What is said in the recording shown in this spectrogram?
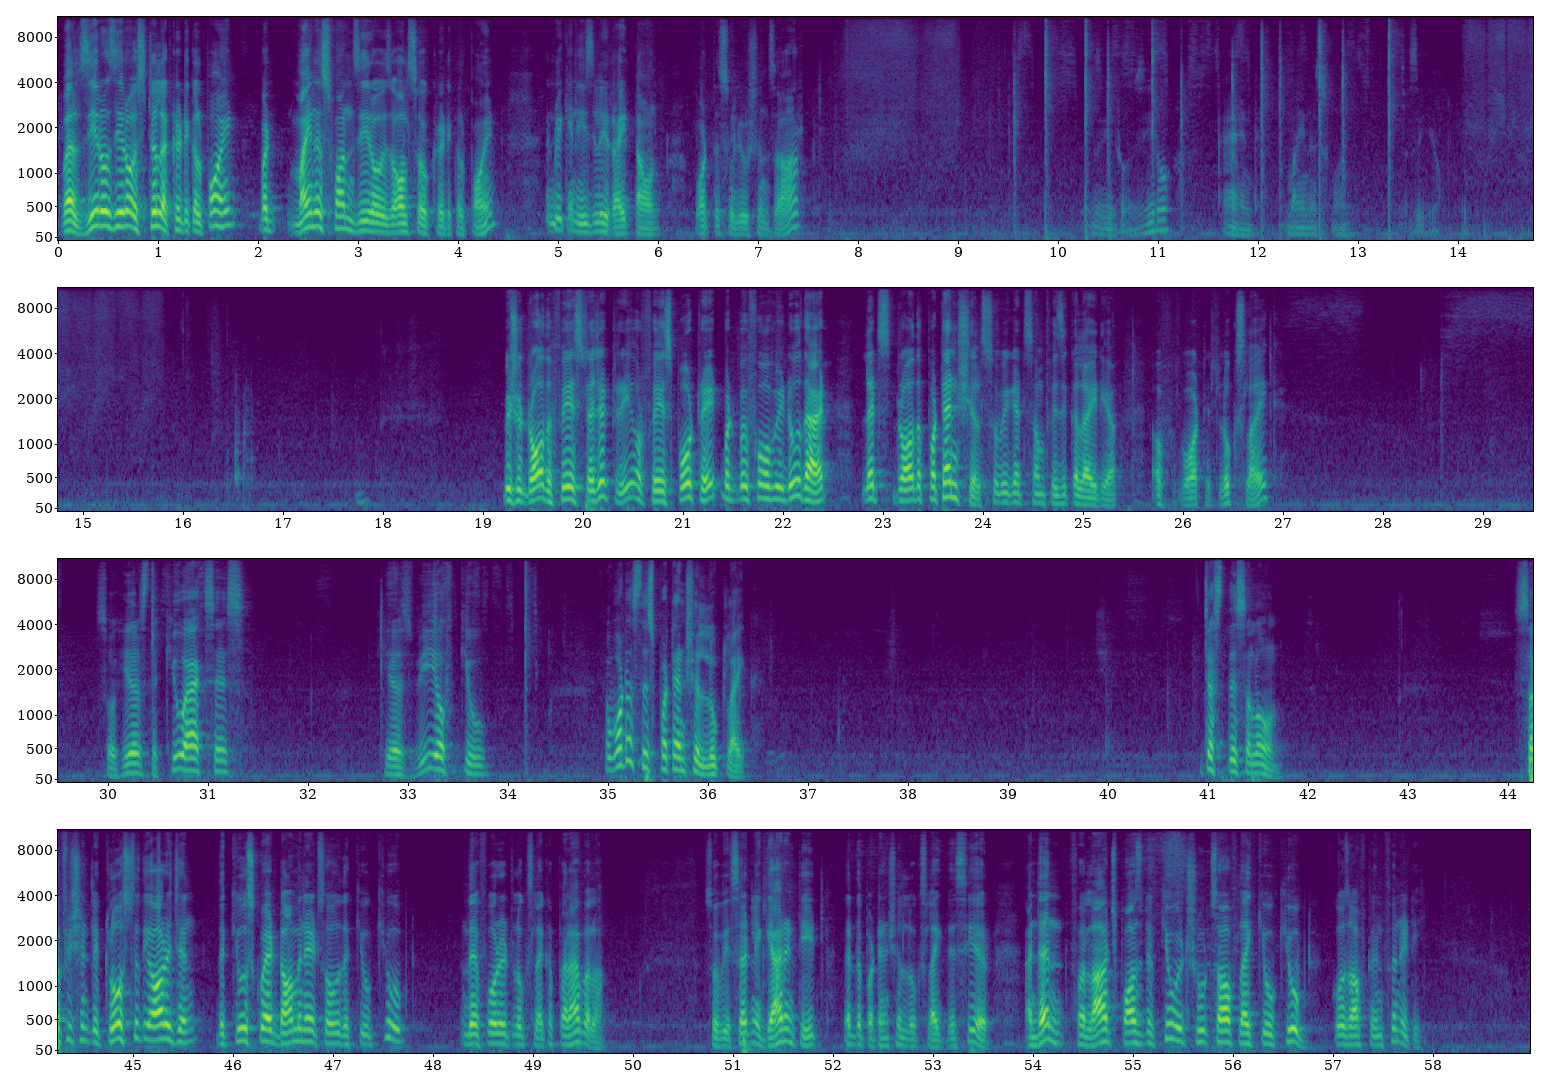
Well 0 0 is still a critical point but minus 1 0 is also a critical point and we can easily write down what the solutions are. 0 0 and minus 1 0. We should draw the phase trajectory or phase portrait but before we do that let us draw the potential so we get some physical idea of what it looks like. So here is the q axis, here is V of q. Now what does this potential look like? just this alone. Sufficiently close to the origin the q squared dominates over the q cubed and therefore it looks like a parabola. So we certainly guaranteed that the potential looks like this here and then for large positive q it shoots off like q cubed goes off to infinity.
